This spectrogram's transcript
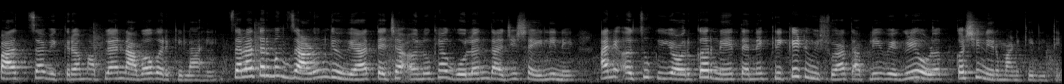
पाचचा विक्रम आपल्या नावावर केला आहे. चला तर मग जाणून घेऊया त्याच्या अनोख्या गोलंदाजी शैलीने आणि अचूक यॉर्करने त्याने क्रिकेट विश्वात आपली वेगळी ओळख कशी निर्माण केली ती.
